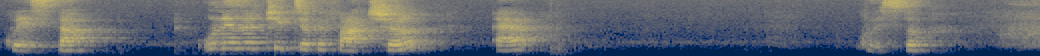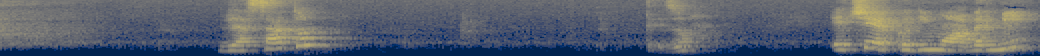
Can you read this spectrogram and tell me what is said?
questa. Un esercizio che faccio è questo. Rilassato, teso e cerco di muovermi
